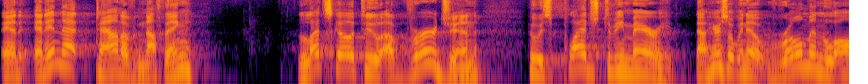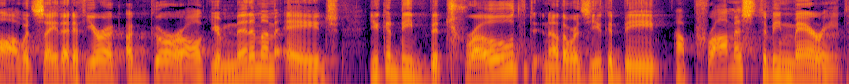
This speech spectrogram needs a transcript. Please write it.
And, and in that town of nothing, let's go to a virgin who is pledged to be married. Now, here's what we know Roman law would say that if you're a, a girl, your minimum age, you could be betrothed. In other words, you could be promised to be married,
